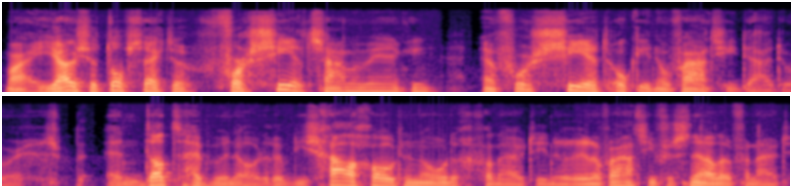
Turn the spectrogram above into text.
Maar juist de topsector forceert samenwerking en forceert ook innovatie daardoor. En dat hebben we nodig. We hebben die schaalgrootte nodig vanuit in de renovatie versnellen, vanuit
